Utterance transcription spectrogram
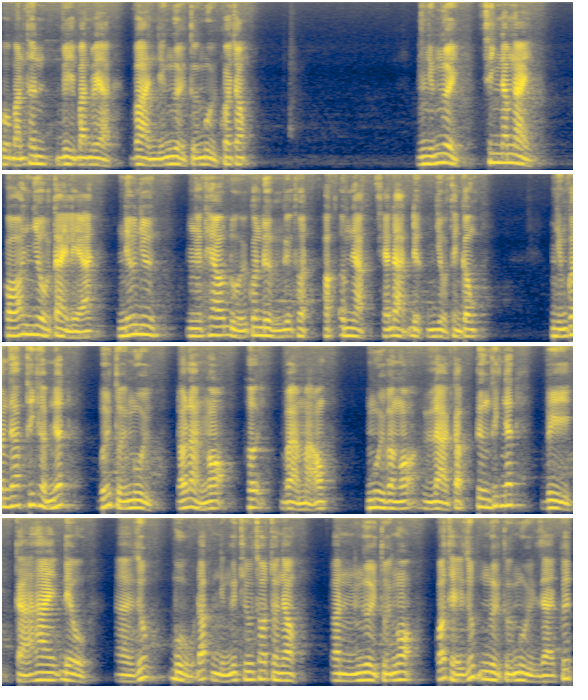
của bản thân vì bạn bè và những người tuổi mùi coi trọng. Những người sinh năm này có nhiều tài lẻ nếu như theo đuổi con đường nghệ thuật hoặc âm nhạc sẽ đạt được nhiều thành công. Những con giáp thích hợp nhất với tuổi mùi đó là ngọ, hợi và mão. Mùi và ngọ là cặp tương thích nhất vì cả hai đều à, giúp bù đắp những cái thiếu sót cho nhau. Còn người tuổi ngọ có thể giúp người tuổi mùi giải quyết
